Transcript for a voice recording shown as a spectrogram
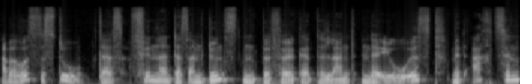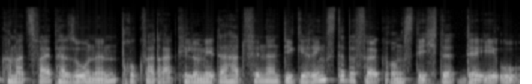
Aber wusstest du, dass Finnland das am dünnsten bevölkerte Land in der EU ist? Mit 18,2 Personen pro Quadratkilometer hat Finnland die geringste Bevölkerungsdichte der EU.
